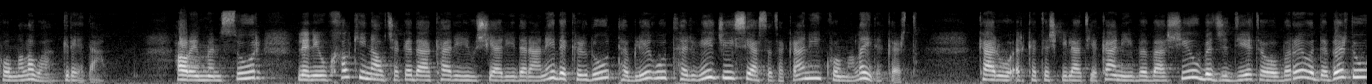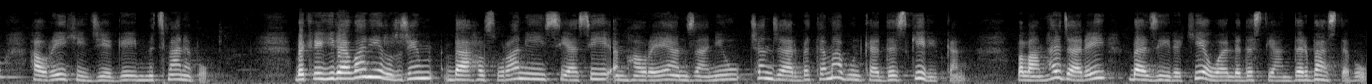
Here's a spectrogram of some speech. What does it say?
کۆمەڵەوە گرێدا. هاوڕێ مەنسور لە نێو خەڵکی ناوچەکەدا کاری وشیاریدەرانەی دەکرد و تەبلیغ و تەرویجی سیاسەتەکانی کۆمەڵەی دەکرد. کار و ئەرکە تەشکیلاتییەکانی بە باشی و بە جدییەتەوە بەڕێوە دەبرد و هاوڕێیەکی جێگەی متمانە بوو. بەکرێگیراوانی ڕژیم بە هەڵسووڕانی سیاسیی ئەم هاوڕێیەیان زانی و چەند جار بە تەما بوون کە دەستگیری بکەن، بەڵام هەر جارەی بە زیرەکییەوە لە دەستیان دەرباز دەبوو.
